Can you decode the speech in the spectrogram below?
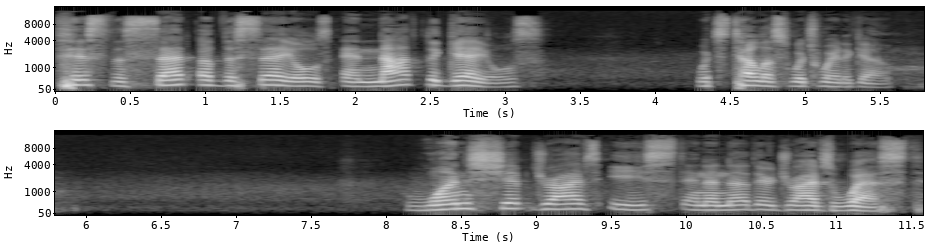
tis the set of the sails and not the gales which tell us which way to go. One ship drives east and another drives west.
